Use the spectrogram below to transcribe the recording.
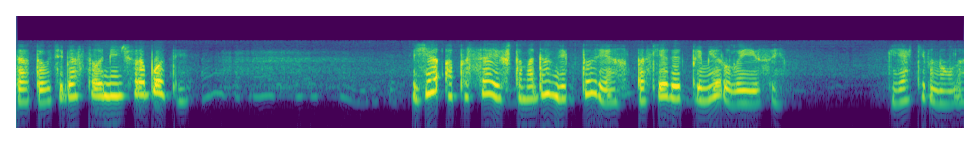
Зато у тебя стало меньше работы. Я опасаюсь, что мадам Виктория последует примеру Луизы. Я кивнула.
